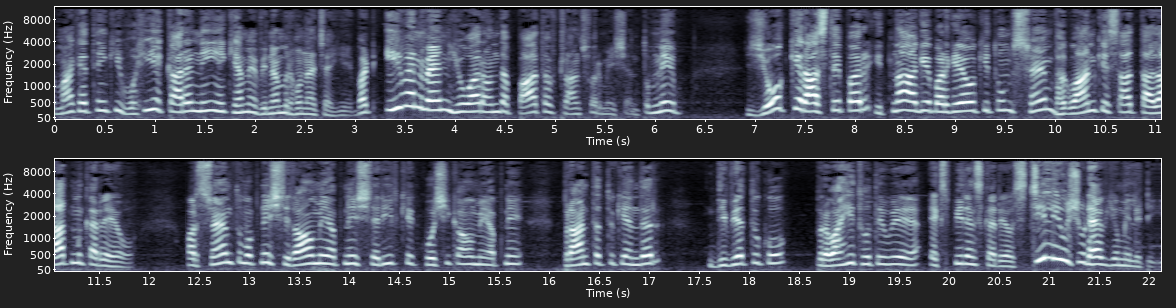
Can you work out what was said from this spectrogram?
तो माँ कहते हैं कि वही एक कारण नहीं है कि हमें विनम्र होना चाहिए। But even when you are on the path of transformation तुमने योग के रास्ते पर इतना आगे बढ़ गए हो कि तुम स्वयं भगवान के साथ तादात्म कर रहे हो और स्वयं तुम अपने शिराओं में, अपने शरीर के कोशिकाओं में, अपने प्राण तत्व के अंदर दिव्यत्व को प्रवाहित होते हुए एक्सपीरियंस कर रहे हो। Still you should have humility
